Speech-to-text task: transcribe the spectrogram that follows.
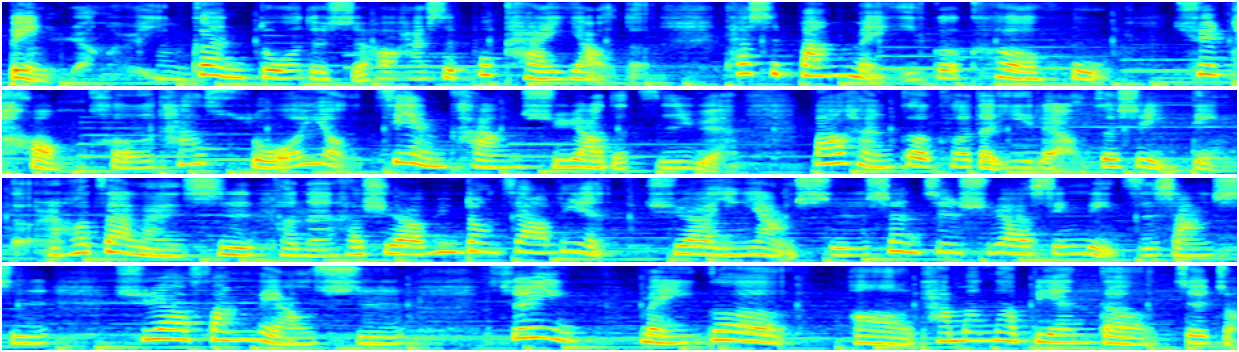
病人而已，嗯更多的时候他是不开药的，他是帮每一个客户。去统合他所有健康需要的资源，包含各科的医疗，这是一定的。然后再来是可能他需要运动教练，需要营养师，甚至需要心理咨商师，需要芳疗师。所以每一个呃，他们那边的这种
